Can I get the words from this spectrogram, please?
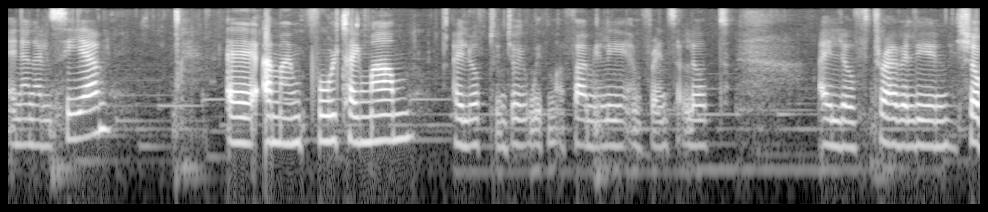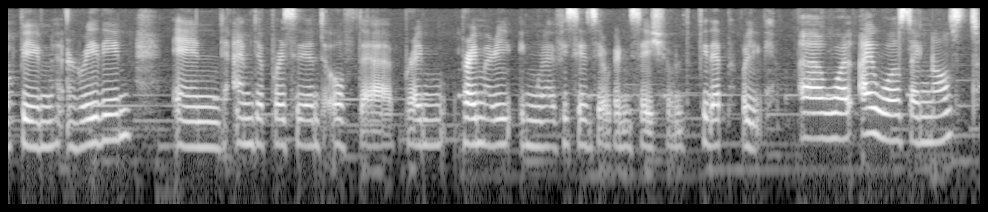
and Ana Lucia. Uh, I'm a full-time mom. I love to enjoy with my family and friends a lot. I love traveling, shopping, and reading, and I'm the president of the prim Primary Immunodeficiency Organization, FIDEP Bolivia. Uh, well, I was diagnosed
